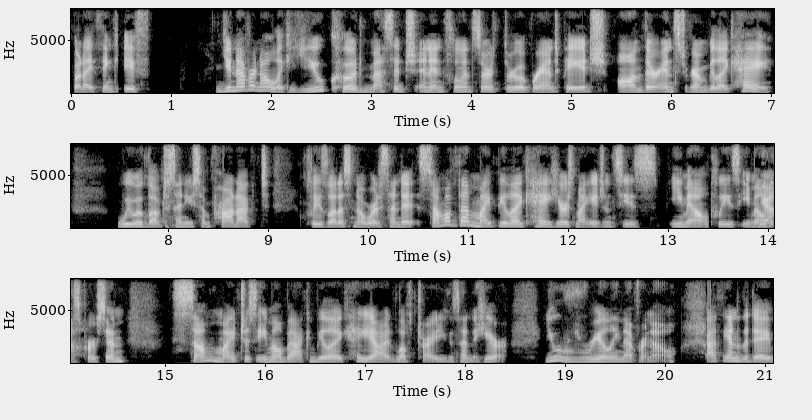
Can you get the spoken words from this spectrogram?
But I think if you never know, like you could message an influencer through a brand page on their Instagram, be like, hey, we would love to send you some product. Please let us know where to send it. Some of them might be like, hey, here's my agency's email. Please email yeah. this person. Some might just email back and be like, hey, yeah, I'd love to try it. You can send it here. You really never know. At the end of the day,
